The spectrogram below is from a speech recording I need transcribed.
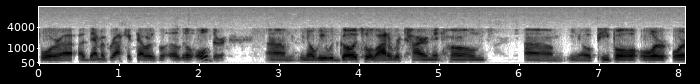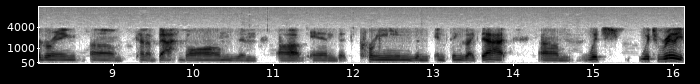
for a, a demographic that was a little older. Um, you know, we would go to a lot of retirement homes, um, you know, people or ordering um, kind of bath bombs and uh, and creams and, and things like that, um, which which really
